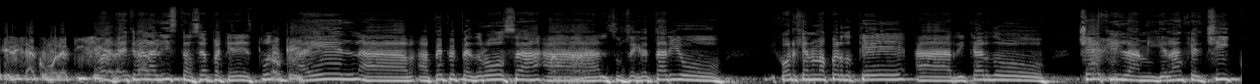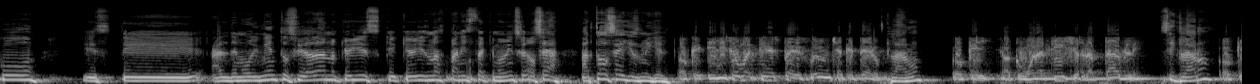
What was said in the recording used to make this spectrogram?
él es acomodaticio. Bueno, ahí te va la lista, o sea, para que tú- Ok. a él, a, a Pepe Pedrosa, al subsecretario Jorge, no me acuerdo qué, a Ricardo Sheffield, a Miguel Ángel Chico, este, al de Movimiento Ciudadano, que hoy es, que, que hoy es más panista que Movimiento Ciudadano, o sea, a todos ellos, Miguel. Ok, Eliseo Martínez Pérez fue un chaquetero. Claro, Ok, acomodaticio, adaptable. sí, claro. Ok,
